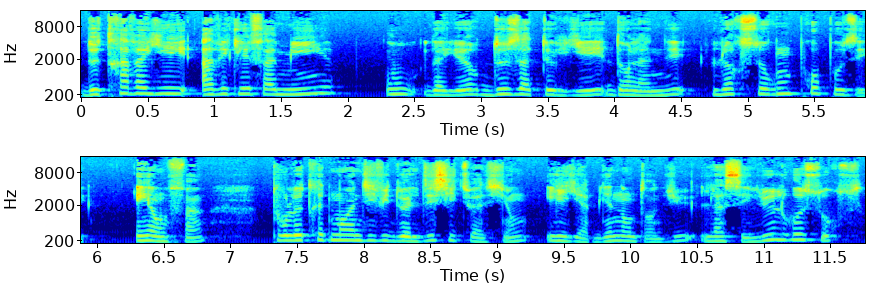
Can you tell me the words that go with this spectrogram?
de travailler avec les familles ou d'ailleurs deux ateliers dans l'année leur seront proposés. Et enfin, pour le traitement individuel des situations, il y a bien entendu la cellule ressources.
